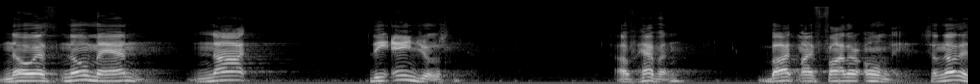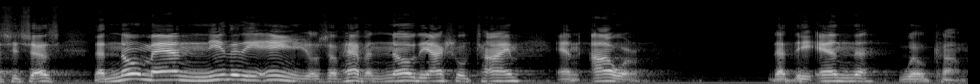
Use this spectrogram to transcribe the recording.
knoweth no man, not the angels of heaven, but my Father only. So notice it says that no man, neither the angels of heaven, know the actual time and hour that the end will come.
